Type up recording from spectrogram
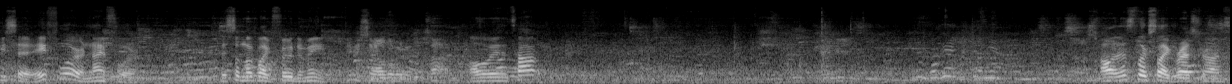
He said eighth floor or ninth floor? This doesn't look like food to me. I think it's all the way to the top. All the way to the top? Oh, this looks like restaurants.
